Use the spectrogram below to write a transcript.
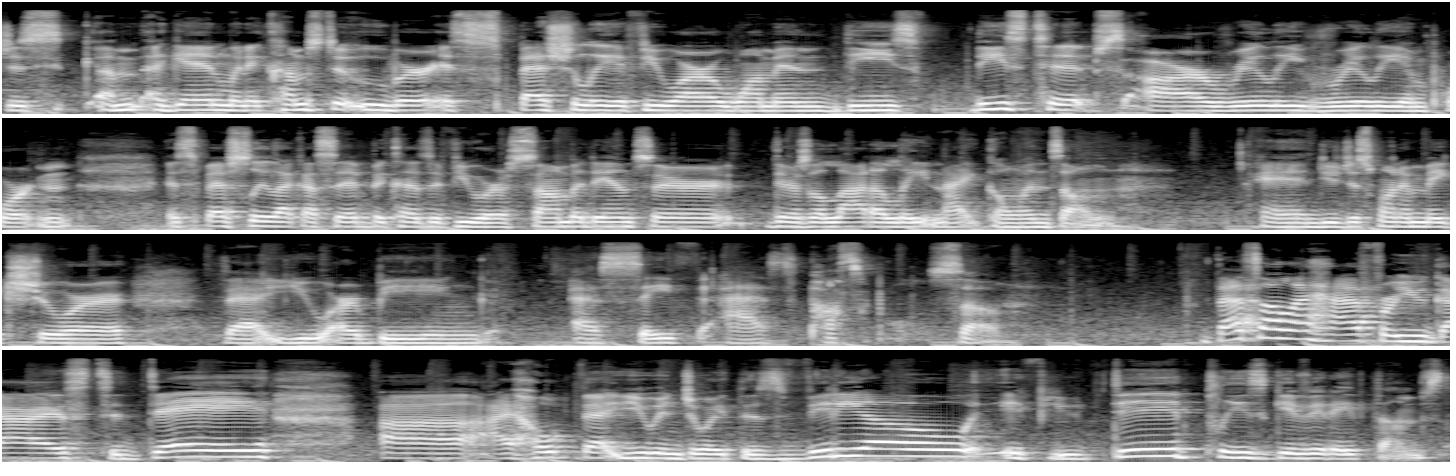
just um, again when it comes to Uber, especially if you are a woman, these these tips are really really important, especially like I said because if you are a samba dancer, there's a lot of late night goings on. And you just want to make sure that you are being as safe as possible. So that's all I have for you guys today. Uh, I hope that you enjoyed this video. If you did, please give it a thumbs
